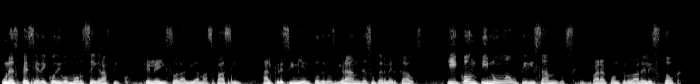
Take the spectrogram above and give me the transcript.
Una especie de código morse gráfico que le hizo la vida más fácil al crecimiento de los grandes supermercados y continúa utilizándose para controlar el stock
